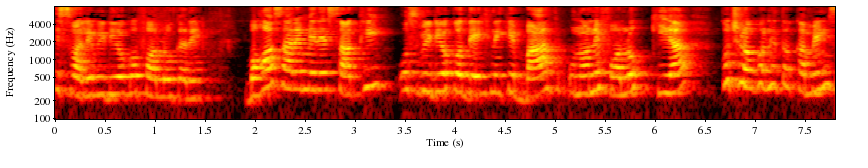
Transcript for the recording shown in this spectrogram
इस वाले वीडियो को फॉलो करें। बहुत सारे मेरे साथी उस वीडियो को देखने के बाद उन्होंने फॉलो किया। कुछ लोगों ने तो कमेंट्स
